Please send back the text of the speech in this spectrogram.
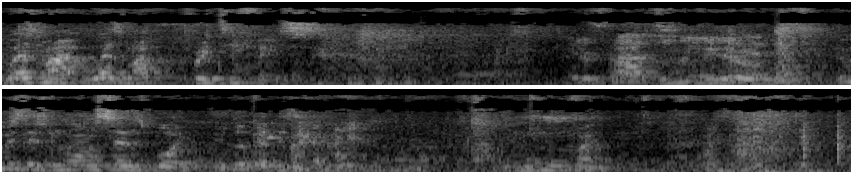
Where's my Where's my pretty face? Your Who is this nonsense boy? You look at this guy. Mumu man.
